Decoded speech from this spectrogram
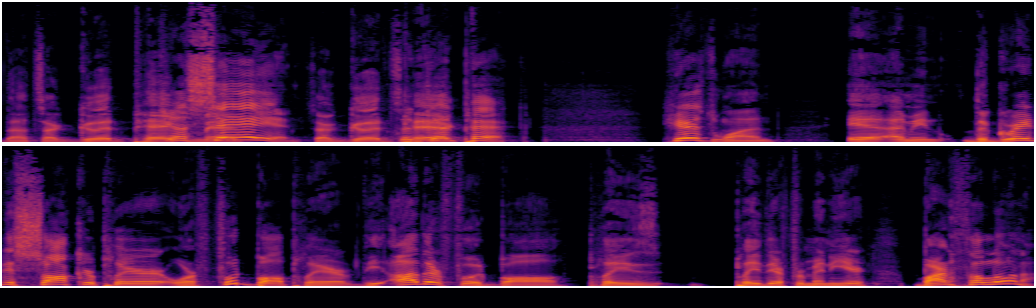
That's a good pick. Just Mitch. saying. It's a good It's pick. a good pick. Here's one. I mean, the greatest soccer player or football player, the other football plays played there for many years. Barcelona.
